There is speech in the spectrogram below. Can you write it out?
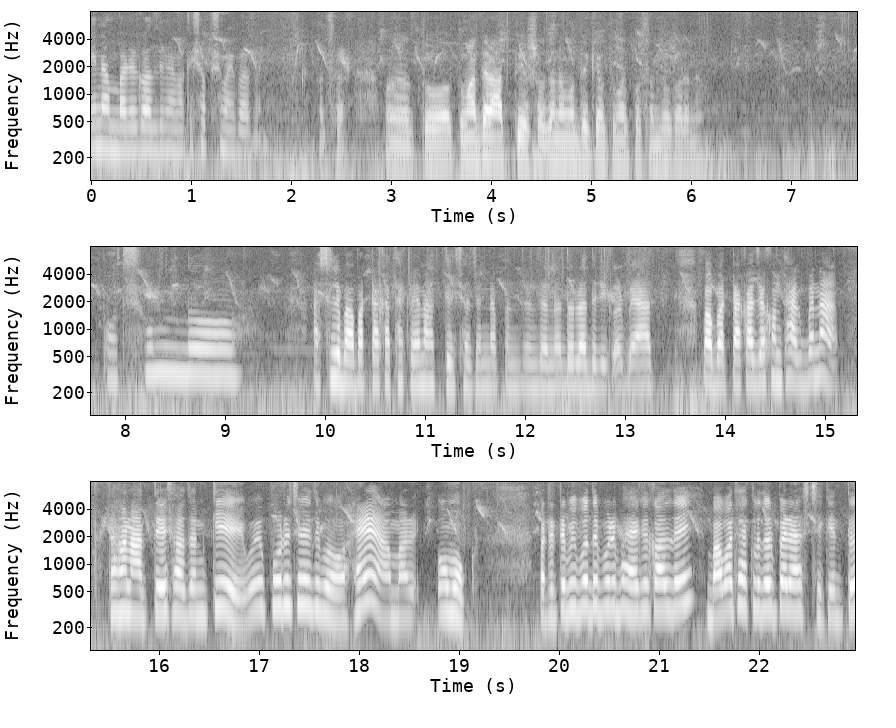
এই নাম্বারে কল দিলে আমাকে সবসময় পাবেন। আচ্ছা তো তোমাদের আত্মীয় স্বজনের মধ্যে কেউ তোমার পছন্দ করে না? পছন্দ আসলে বাবার টাকা থাকলে না আত্মীয় স্বজনরা আপনাদের জন্য দৌড়াদৌড়ি করবে। আর বাবার টাকা যখন থাকবে না, তখন আত্মীয় স্বজন কে? ওই পরিচয় দিব। হ্যাঁ আমার অমুক। বাট একটা বিপদে পড়ে ভাইয়াকে কল দেই। বাবা থাকলে তোর পেরে আসছে, কিন্তু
